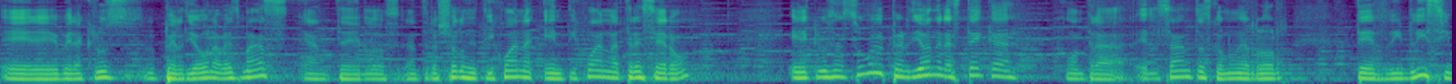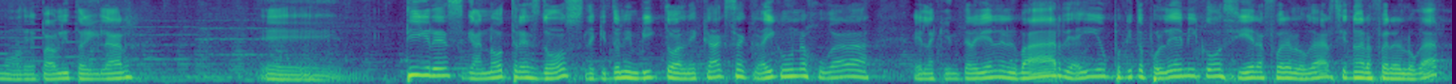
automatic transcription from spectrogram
Eh, Veracruz perdió una vez más ante los, ante los Cholos de Tijuana en Tijuana 3-0. El Cruz Azul perdió en el Azteca contra el Santos con un error terriblísimo de Pablito Aguilar. Eh, Tigres ganó 3-2, le quitó el invicto al Necaxa, ahí con una jugada en la que interviene el VAR, y ahí un poquito polémico, si era fuera del lugar, si no era fuera del lugar.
